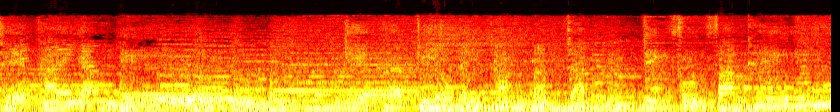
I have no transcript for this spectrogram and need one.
เทศไทยยั่งยืนเกียรติพระเกียวในธรรมจักรยิงฟูมฟักให้รู้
